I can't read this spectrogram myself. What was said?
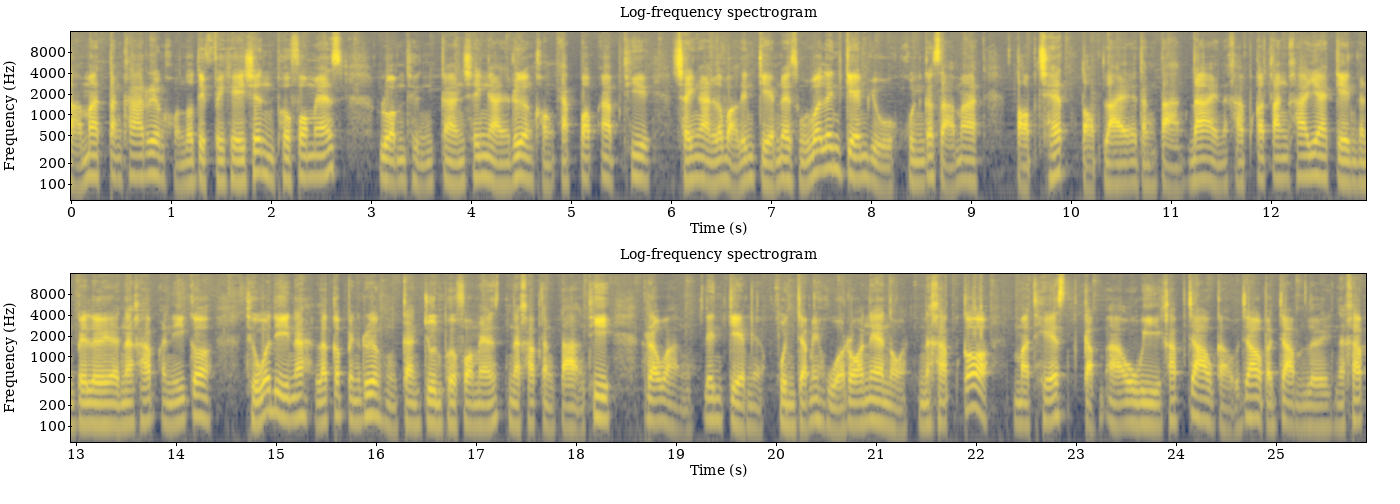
สามารถตั้งค่าเรื่องของ notification performance รวมถึงการใช้งานเรื่องของแอป pop up ที่ใช้งานระหว่างเล่นเกมได้ สมมติว่าเล่นเกมอยู่ คุณก็สามารถ ตอบแชทตอบไลน์อะไรต่างๆ ได้นะครับ ก็ตั้งค่าแยกเกมกันไปเลยนะครับ อันนี้ก็ถือว่าดีนะ แล้วก็เป็นเรื่องของการจูน performance นซ์นะครับต่างๆ ที่ระหว่างเล่นเกมเนี่ยคุณจะไม่หัวร้อนแน่นอนนะครับ ก็มาเทสกับ ROV ครับ เจ้าเก่าเจ้าประจำเลยนะครับ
